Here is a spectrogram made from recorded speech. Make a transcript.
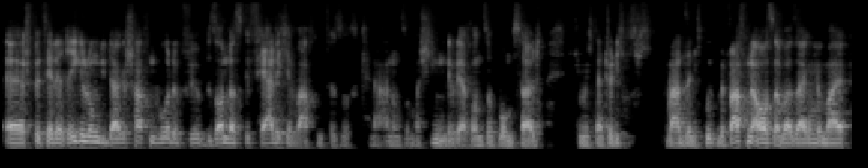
äh, spezielle Regelung, die da geschaffen wurde für besonders gefährliche Waffen, für so, keine Ahnung, so Maschinengewehre und so Bums halt. Ich kenne mich natürlich nicht wahnsinnig gut mit Waffen aus, aber sagen wir mal,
